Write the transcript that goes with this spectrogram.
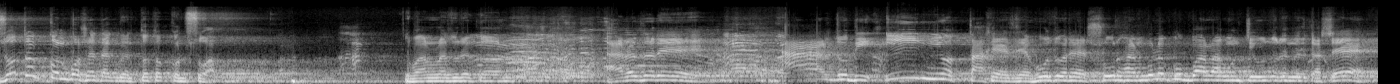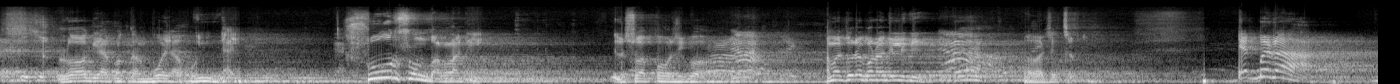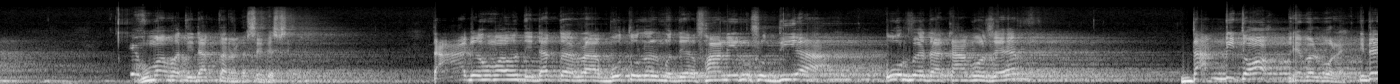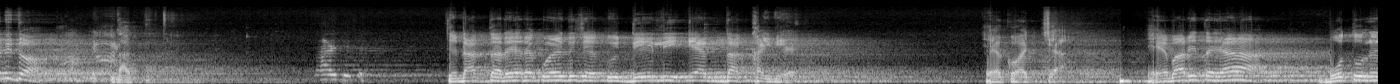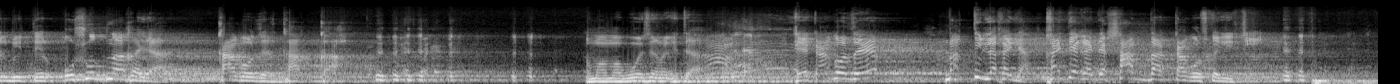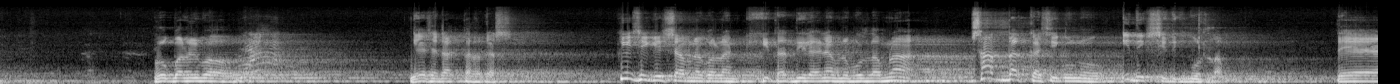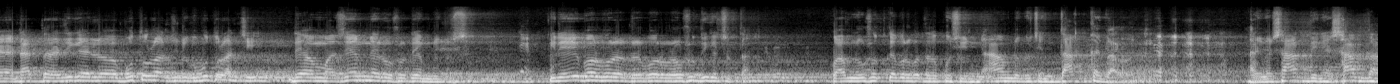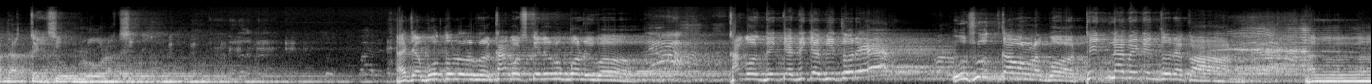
যতক্ষণ বসে থাকবেন, ততক্ষণ সোয়াব। বাংলা জুড়ে কর আরও জোরে। আর যদি এই নিয়ত থাকে যে হুজুরের সুরহান বলে খুব ভালো, শুনছি হুজুরের কাছে লগিয়া কথা বইয়া হইন নাই। সুর শুনবার লাগে। এলে সব পাওয়া যাব আমার জোরে কোনা গেলে কি আচ্ছা আচ্ছা এক বেটা হুমাভাতি ডাক্তারের কাছে গেছে। তা আগে হুমাবতী ডাক্তাররা বোতলের মধ্যে ফানির ওষুধ দিয়া উর্ফেদা কাগজের দাগ দিত লেবেল বলে। কিতা দিত? দাগ দিত। তে ডাক্তার এর কয়ে দিছে তুই ডেইলি এক দাগ খাইবি। এক আচ্ছা। এবারে তাইয়া বোতলের ভিতর ওষুধ না খাইয়া কাগজের ধাক্কা। মামা বলছে না গীতা হে কাগজে দাগ তুললা খাইলা, খাইতে খাইতে সাত দাগ কাগজ খাইলিছি। রোগ বানিব গেছে ডাক্তারের কাছে। কি চিকিৎসা আপনি করলেন, কি তার দিলেন আপনি বললাম না। সাত দাগ খাইছি কোনো ইদিক সিদিক বুঝলাম। তে ডাক্তার জিগাইল বোতল আনছি? বোতল আনছি। দেহ মা যেমনের ওষুধ এমনি দিচ্ছে কিন্তু এই বড় বড় বড় বড় ওষুধ দিকে চুপতা আপনি ওষুধ খাবার কথা তো খুশি না, আপনি বলছেন দাগ খাই ভালো আর আমি সাত দিনে সাত দা দাগ খাইছি ওগুলো রাখছি। আচ্ছা বোতলের উপরে কাগজ কেলে রূপ লইব? কাগজ দেখে দিকে ভিতরে ওষুধ কেমন লাগবো? ঠিক না বেটির জোরে কর আল্লাহ।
